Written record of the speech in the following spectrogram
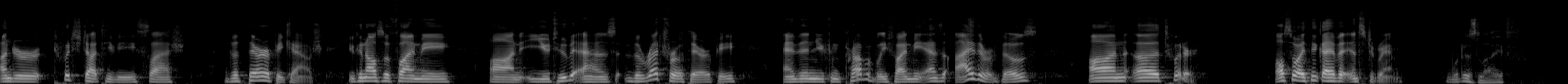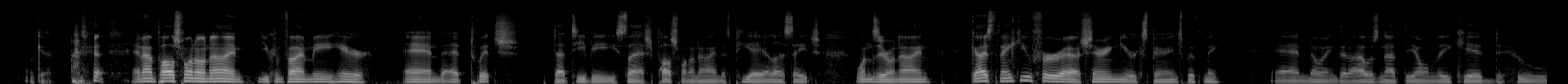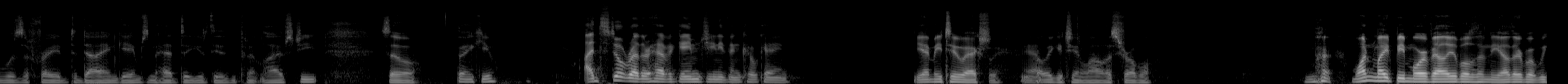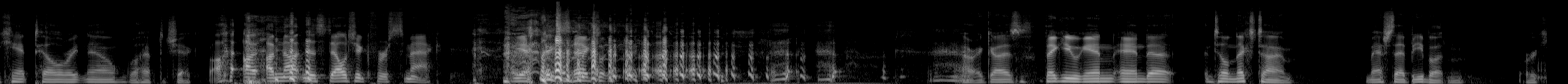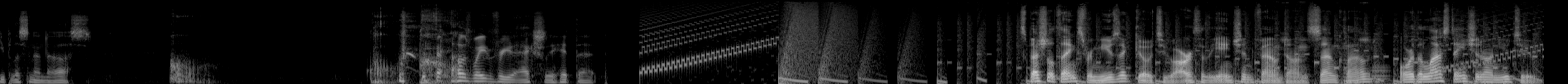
under twitch.tv slash the therapy couch. You can also find me on YouTube as the retro therapy, and then you can probably find me as either of those on uh, Twitter. Also, I think I have an Instagram. What is life? Okay. and I'm Palsh109. You can find me here and at Twitch twitch.tv slash palsh109. That's P A L S H 109. Guys, thank you for uh, sharing your experience with me and knowing that I was not the only kid who was afraid to die in games and had to use the infinite lives cheat. So, thank you. I'd still rather have a game genie than cocaine. Yeah, me too, actually. Yeah. Probably get you in a lot less trouble. One might be more valuable than the other, but we can't tell right now. We'll have to check. I, I, I'm not nostalgic for smack. Yeah, exactly. All right, guys. Thank you again. And uh, until next time, mash that B button or keep listening to us. I was waiting for you to actually hit that. Special thanks for music go to Arthur the Ancient, found on SoundCloud, or The Last Ancient on YouTube.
